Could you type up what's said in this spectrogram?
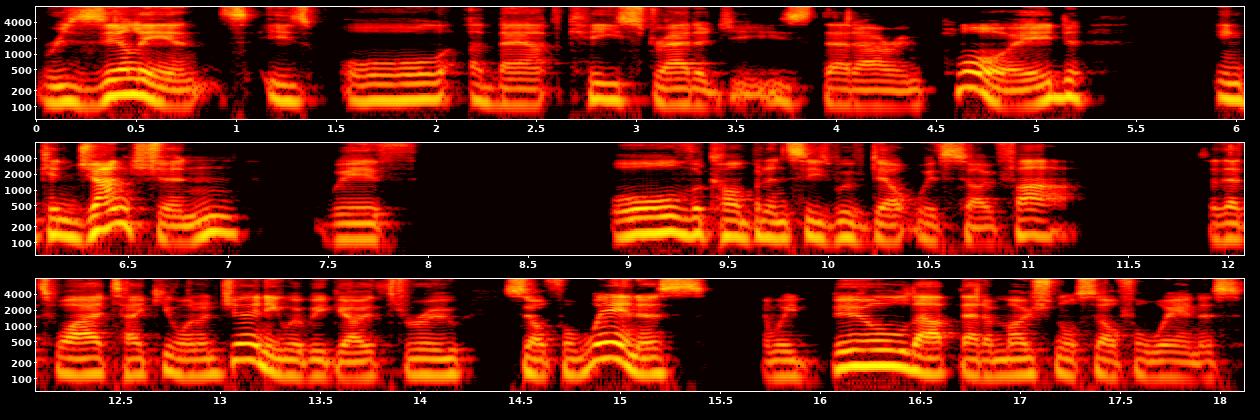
resilience is all about key strategies that are employed in conjunction with all the competencies we've dealt with so far. So that's why I take you on a journey where we go through self awareness and we build up that emotional self awareness.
